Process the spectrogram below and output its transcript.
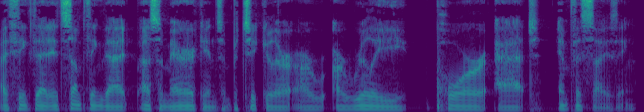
I think that it's something that us Americans in particular are are really poor at emphasizing.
